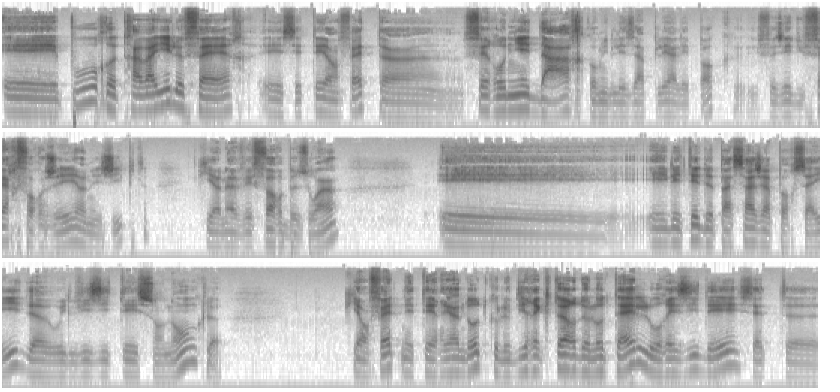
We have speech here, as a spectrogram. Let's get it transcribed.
et pour travailler le fer. Et c'était en fait un ferronnier d'art, comme ils les appelaient à l'époque. Il faisait du fer forgé en Égypte qui en avait fort besoin. Et, et il était de passage à Port Saïd, où il visitait son oncle, qui en fait n'était rien d'autre que le directeur de l'hôtel où résidait cette euh,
